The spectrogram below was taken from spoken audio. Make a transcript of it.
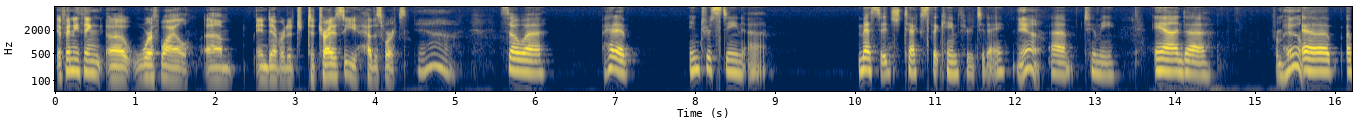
if anything uh, worthwhile um, endeavor to to try to see how this works. Yeah. So uh, I had a interesting uh, message text that came through today Yeah. um, to me, and uh, From who? uh, a,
